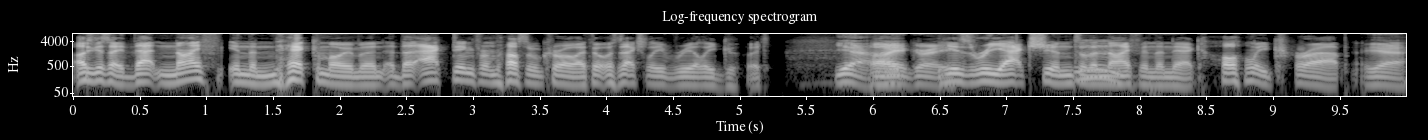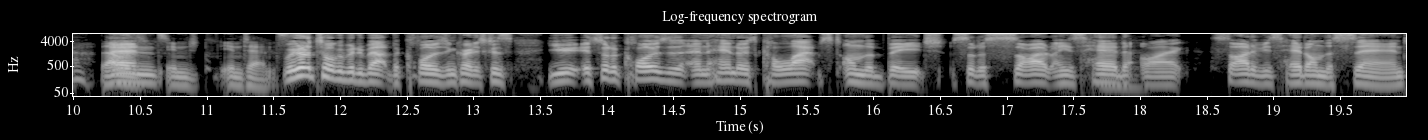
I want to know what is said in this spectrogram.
I was gonna say that knife in the neck moment, the acting from Russell Crowe, I thought was actually really good. Yeah, I Uh, agree. His reaction to the Mm. knife in the neck, holy crap, yeah, that and was in- intense. we got to talk a bit about the closing credits because you it sort of closes and Hando's collapsed on the beach, sort of side on his head, like side of his head on the sand,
